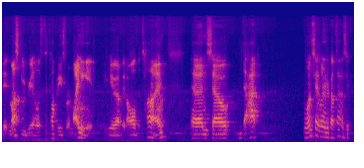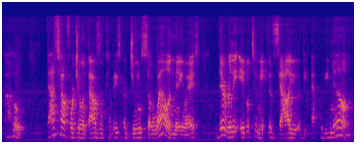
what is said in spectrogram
it must be real if the company's reminding you of it all the time. And so that, once I learned about that, I was like, oh, that's how Fortune 1000 companies are doing so well in many ways. They're really able to make the value of the equity known.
